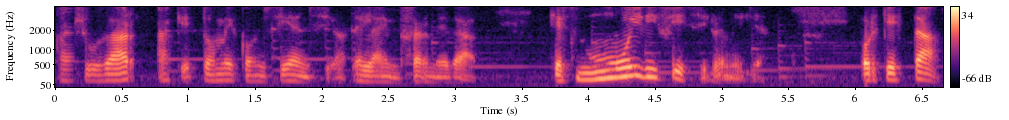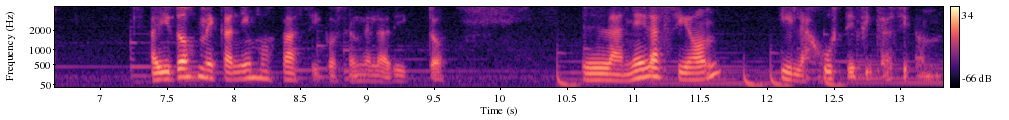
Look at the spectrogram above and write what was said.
ayudar a que tome conciencia de la enfermedad, que es muy difícil, Emilia, porque está, hay dos mecanismos básicos en el adicto, la negación y la justificación.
